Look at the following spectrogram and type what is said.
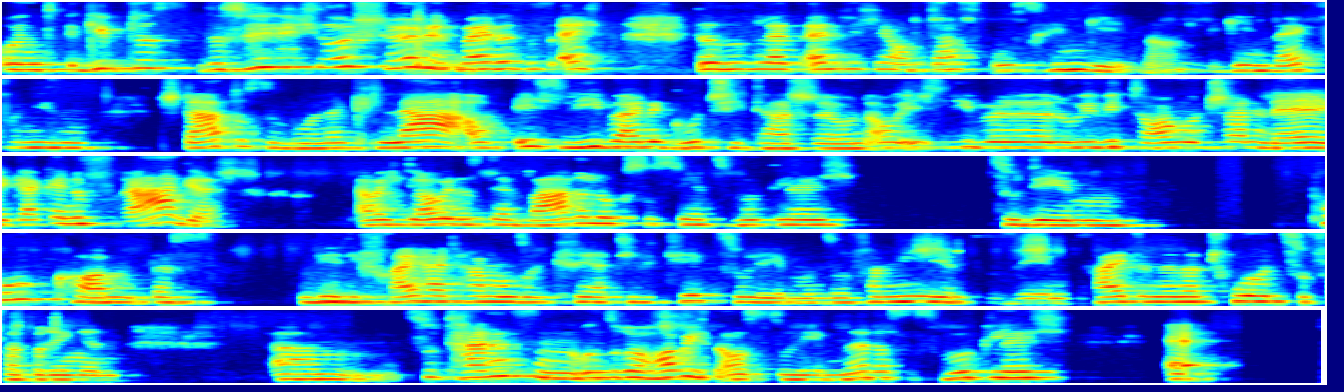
Und gibt es, das finde ich so schön, weil das ist echt, das ist letztendlich ja auch das, wo es hingeht. Ne? Wir gehen weg von diesen Statussymbolen. Klar, auch ich liebe eine Gucci-Tasche und auch ich liebe Louis Vuitton und Chanel, gar keine Frage. Aber ich glaube, dass der wahre Luxus jetzt wirklich zu dem Punkt kommt, dass wir die Freiheit haben, unsere Kreativität zu leben, unsere Familie zu sehen, Zeit in der Natur zu verbringen, ähm, zu tanzen, unsere Hobbys auszuleben. Ne? Das ist wirklich, äh,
